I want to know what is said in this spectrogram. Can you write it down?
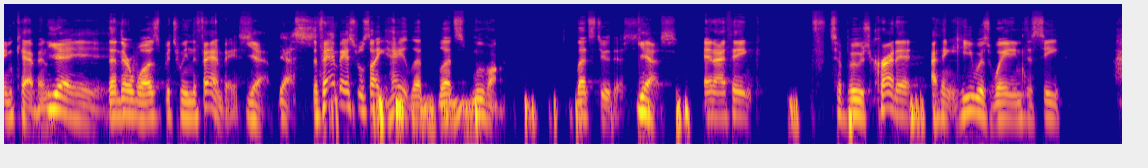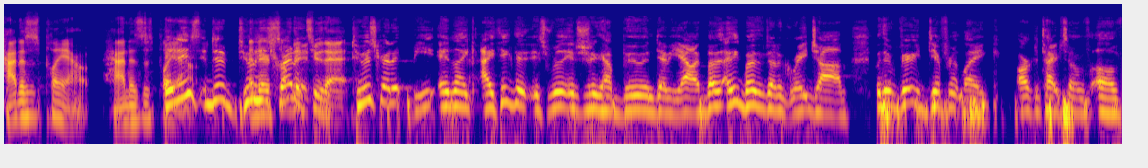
and Kevin Yeah, yeah, yeah. than there was between the fan base. Yeah. yes. The fan base was like, hey, let, let's move on. Let's do this. Yes. And I think to Boo's credit, I think he was waiting to see how does this play out? How does this play It out? It is dude, to and his there's credit. to that. To his credit, be and like I think that it's really interesting how Boo and Debbie Allen both. I think both have done a great job, but they're very different like archetypes of of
